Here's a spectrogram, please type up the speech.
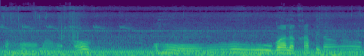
โอ้โหมาแล้วโอ้โอ้โหมาแล้วครับพี่น้อง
